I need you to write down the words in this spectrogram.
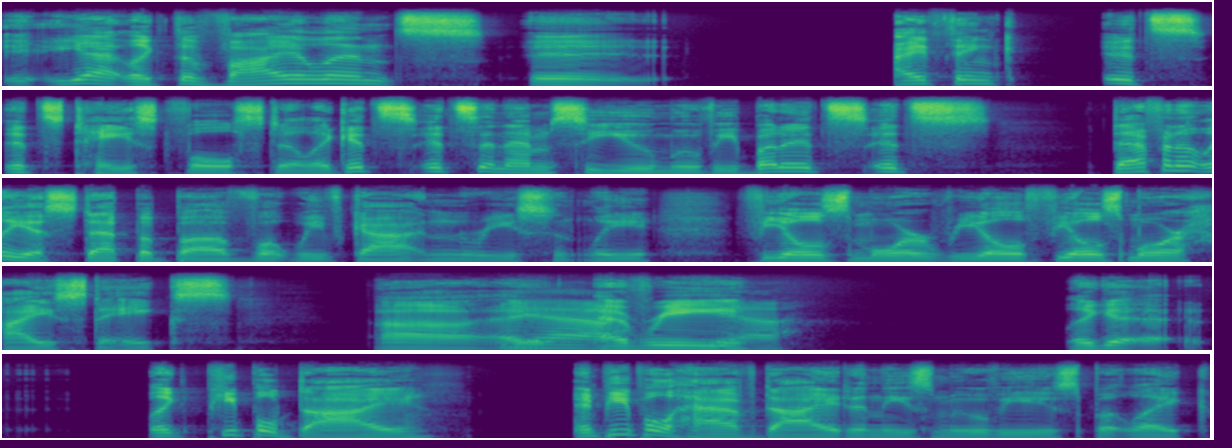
yeah. Like the violence, uh, I think it's it's tasteful still. Like it's it's an MCU movie, but it's it's definitely a step above what we've gotten recently. Feels more real, feels more high stakes. Uh yeah. every yeah. like uh, like people die and people have died in these movies but like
